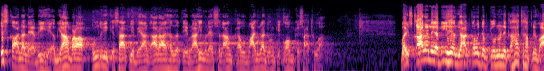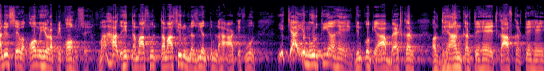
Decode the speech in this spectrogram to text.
اس قال ابھی ہے اب یہاں بڑا عمدگی کے ساتھ یہ بیان آ رہا ہے۔ حضرت ابراہیم علیہ السلام کا وہ ماجرہ جو ان کی قوم کے ساتھ ہوا۔ بھائی اس قال ابھی ہے اور یاد کرو جبکہ انہوں نے کہا تھا اپنے والد سے وہ قوم ہی اور اپنی قوم سے ماں ہی تماثر تماثر الزین تم لہا آ یہ کیا یہ مورتیاں ہیں جن کو کہ آپ بیٹھ کر اور دھیان کرتے ہیں اتکاف کرتے ہیں؟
